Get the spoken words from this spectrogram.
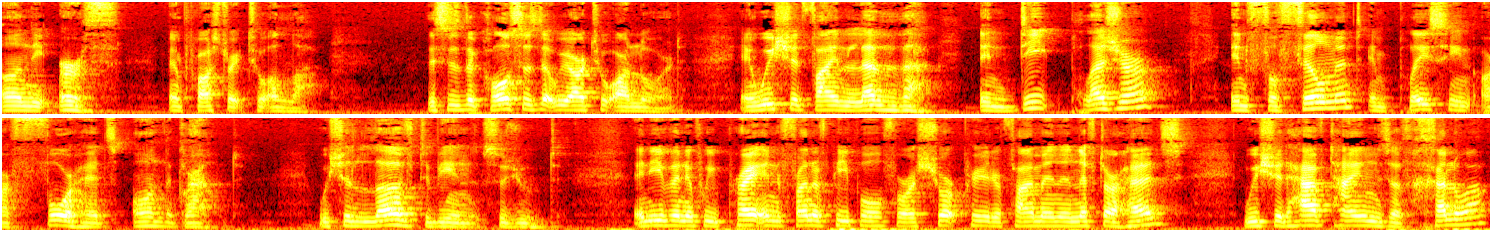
on the earth and prostrate to Allah. This is the closest that we are to our Lord. And we should find ladha in deep pleasure, in fulfillment, in placing our foreheads on the ground. We should love to be in sujood. And even if we pray in front of people for a short period of time and then lift our heads, we should have times of khalwa,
